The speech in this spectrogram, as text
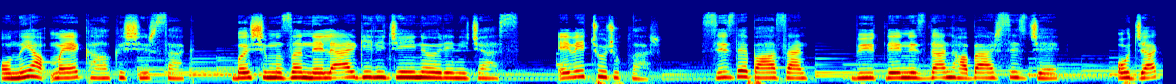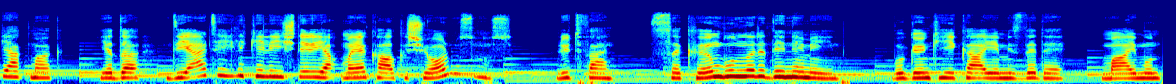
onu yapmaya kalkışırsak başımıza neler geleceğini öğreneceğiz. Evet çocuklar, siz de bazen büyüklerinizden habersizce ocak yakmak ya da diğer tehlikeli işleri yapmaya kalkışıyor musunuz? Lütfen sakın bunları denemeyin. Bugünkü hikayemizde de maymun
